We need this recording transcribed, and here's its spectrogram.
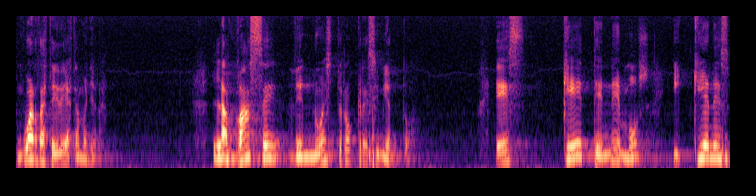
Guarda esta idea esta mañana. La base de nuestro crecimiento es qué tenemos y quiénes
